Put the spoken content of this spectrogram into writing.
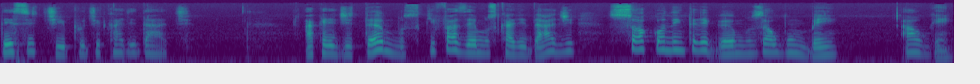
desse tipo de caridade. Acreditamos que fazemos caridade só quando entregamos algum bem a alguém.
